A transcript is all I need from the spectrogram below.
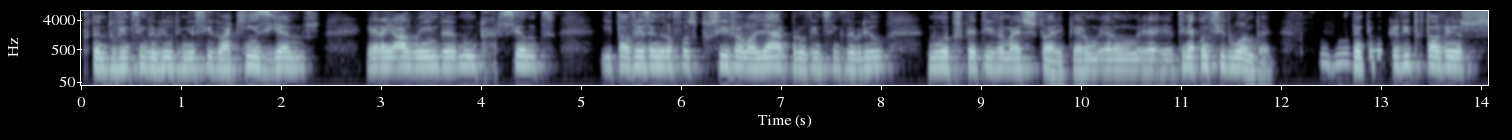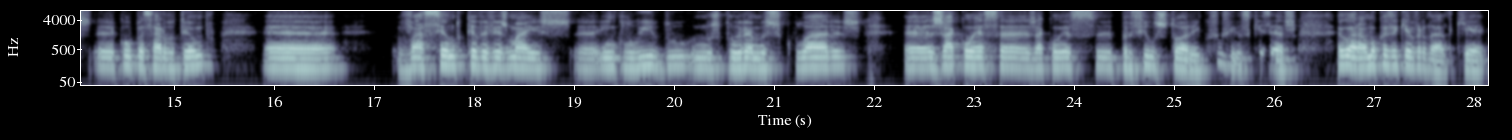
portanto, o 25 de Abril tinha sido há 15 anos, era algo ainda muito recente e talvez ainda não fosse possível olhar para o 25 de Abril numa perspectiva mais histórica. Era um, era um, é- é- tinha acontecido ontem. Uhum, Portanto, eu acredito que talvez eh, com o passar do tempo eh, vá sendo cada vez mais eh, incluído nos programas escolares, eh, já com essa, já com esse perfil histórico, se, uhum, se quiseres. Agora, há uma coisa que é verdade, que é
